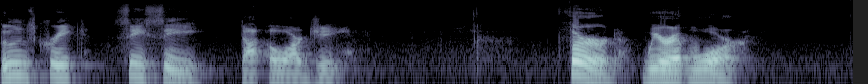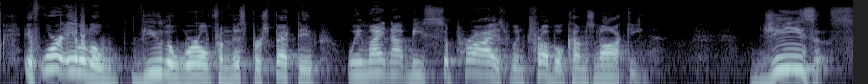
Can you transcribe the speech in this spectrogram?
boonescreekcc.org. Third, we are at war. If we're able to view the world from this perspective, we might not be surprised when trouble comes knocking. Jesus,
